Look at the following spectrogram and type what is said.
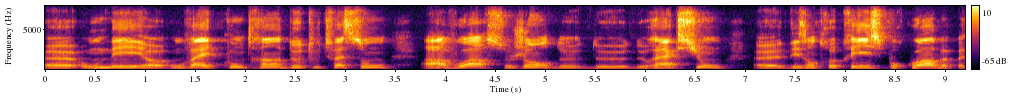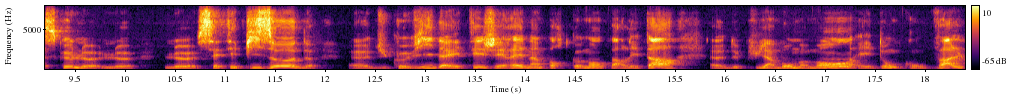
on, va être contraint de toute façon à avoir ce genre de, réaction des entreprises. Pourquoi? Bah, Parce que cet épisode du Covid a été géré n'importe comment par l'État. Euh, depuis un bon moment et donc on va le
